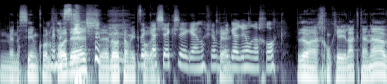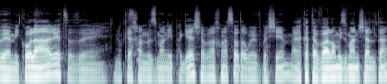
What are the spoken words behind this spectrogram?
מנסים כל מנסים. חודש, לא תמיד זה קורה. קשה כשכן, חבר'ה כן. גרים רחוק. זהו, אנחנו קהילה קטנה ומכל הארץ, אז אה, לוקח לנו זמן להיפגש, אבל אנחנו נעשה עוד הרבה מפגשים. היה כתבה לא מזמן שעלתה,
